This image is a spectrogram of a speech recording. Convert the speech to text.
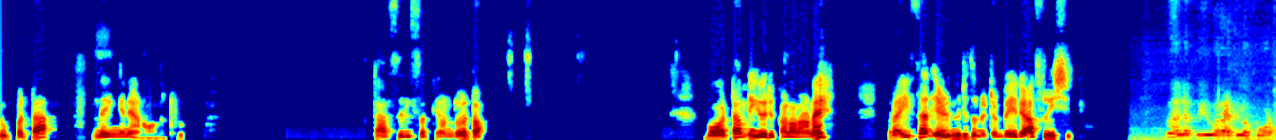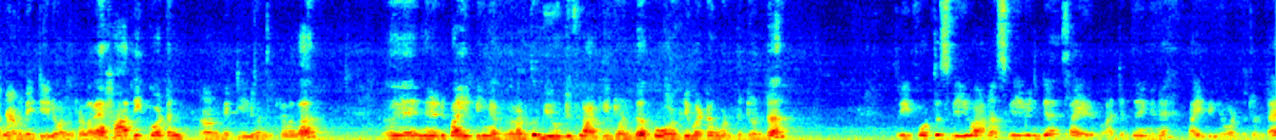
ദുപ്പട്ട ഇത് ഇങ്ങനെയാണ് വന്നിട്ടുള്ളത്. ടാസിൽസ് ഒക്കെ ഉണ്ട് കേട്ടോ. ബോട്ടം ഈ ഒരു കളറാണേ പ്രൈസ് എഴുന്നൂറ്റി തൊണ്ണൂറ്റൊമ്പത് രൂപ ഫ്രീ ഷിപ്പിംഗ് നല്ല പ്യുവർ ആയിട്ടുള്ള കോട്ടൺ ആണ് മെറ്റീരിയൽ വന്നിട്ടുള്ളത്. ഹാദി കോട്ടൺ ആണ് മെറ്റീരിയൽ വന്നിട്ടുള്ളത്. ഇതിനൊരു പൈപ്പിംഗ് ഒക്കെ ബ്യൂട്ടിഫുൾ ആക്കിയിട്ടുണ്ട്. പോൾട്രി ബട്ടൺ കൊടുത്തിട്ടുണ്ട്. ത്രീ ഫോർത്ത് സ്ലീവ് ആണ്. സ്ലീവിന്റെ സൈഡ് അറ്റത്ത് ഇങ്ങനെ പൈപ്പിംഗ് കൊടുത്തിട്ടുണ്ട്.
